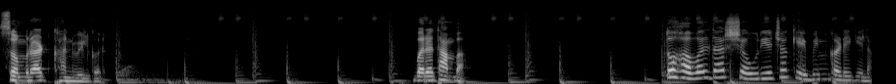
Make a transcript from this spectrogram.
सम्राट खानविलकर. बरं थांबा. तो हवलदार शौर्यच्या केबिनकडे गेला.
